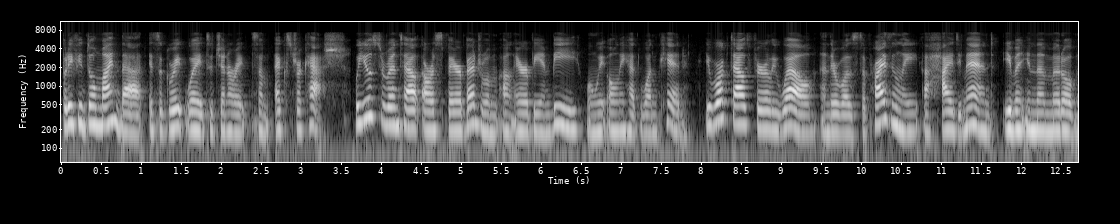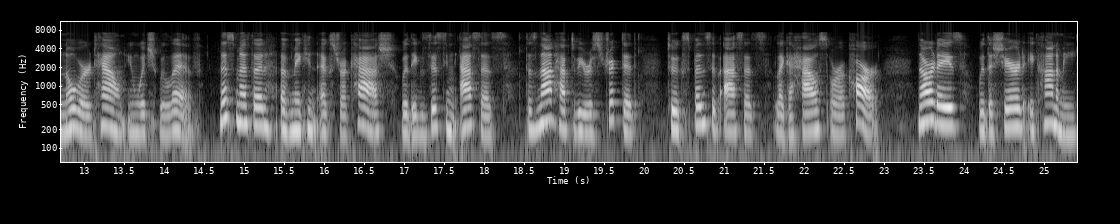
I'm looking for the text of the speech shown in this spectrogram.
But if you don't mind that, it's a great way to generate some extra cash. We used to rent out our spare bedroom on Airbnb when we only had one kid. It worked out fairly well, and there was surprisingly a high demand even in the middle of nowhere town in which we live. This method of making extra cash with existing assets does not have to be restricted to expensive assets like a house or a car Nowadays, with the shared economy,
